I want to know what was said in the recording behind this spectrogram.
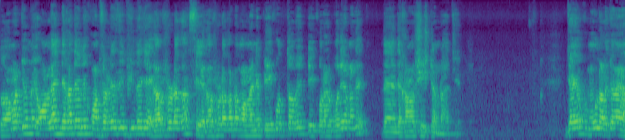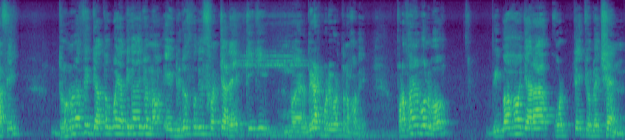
তো আমার জন্য অনলাইন দেখাতে হলে কনসালটেন্সি ফিস আছে এগারোশো টাকা। সেই এগারোশো টাকা আপনাকে অনলাইনে পে করতে হবে। পে করার পরে দে- দেখানোর সিস্টেমটা আছে। যাই হোক, মূল আলোচনায় আসি। ধনুরাশির জাতক বা জাতিকাদের জন্য এই বৃহস্পতির সঞ্চারে কি কি বিরাট পরিবর্তন হবে? প্রথমে বলব, বিবাহ যারা করতে চলেছেন,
